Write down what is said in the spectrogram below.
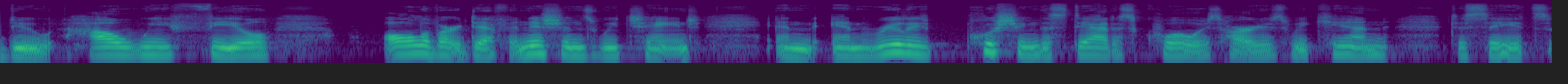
do, how we feel, all of our definitions we change and, and really pushing the status quo as hard as we can to say it's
